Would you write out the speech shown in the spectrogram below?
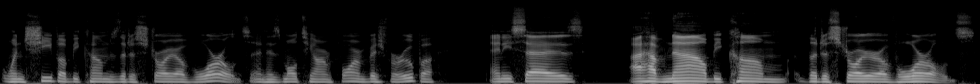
when Shiva becomes the destroyer of worlds in his multi-armed form, Vishvarupa, and he says, "I have now become the destroyer of worlds."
